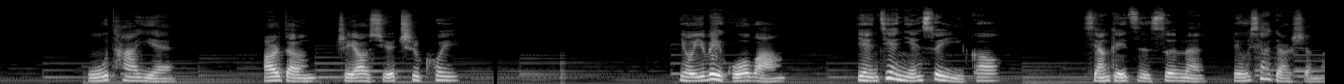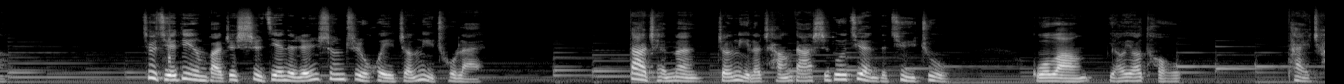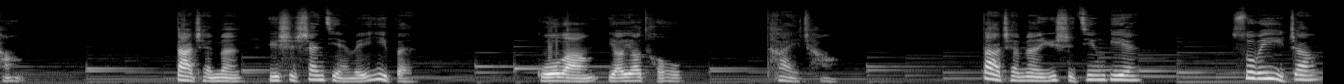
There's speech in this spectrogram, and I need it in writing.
无他言，尔等只要学吃亏。”有一位国王。眼见年岁已高，想给子孙们留下点什么，就决定把这世间的人生智慧整理出来。大臣们整理了长达十多卷的巨著，国王摇摇头，太长。大臣们于是删减为一本，国王摇摇头，太长。大臣们于是精编。缩为一张，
